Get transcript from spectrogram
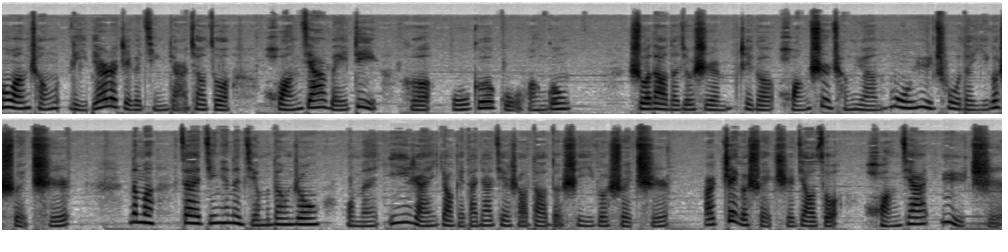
通王城里边的这个景点叫做皇家围地和吴哥古皇宫，说到的就是这个皇室成员沐浴处的一个水池。那么在今天的节目当中，我们依然要给大家介绍到的是一个水池，而这个水池叫做皇家浴池。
